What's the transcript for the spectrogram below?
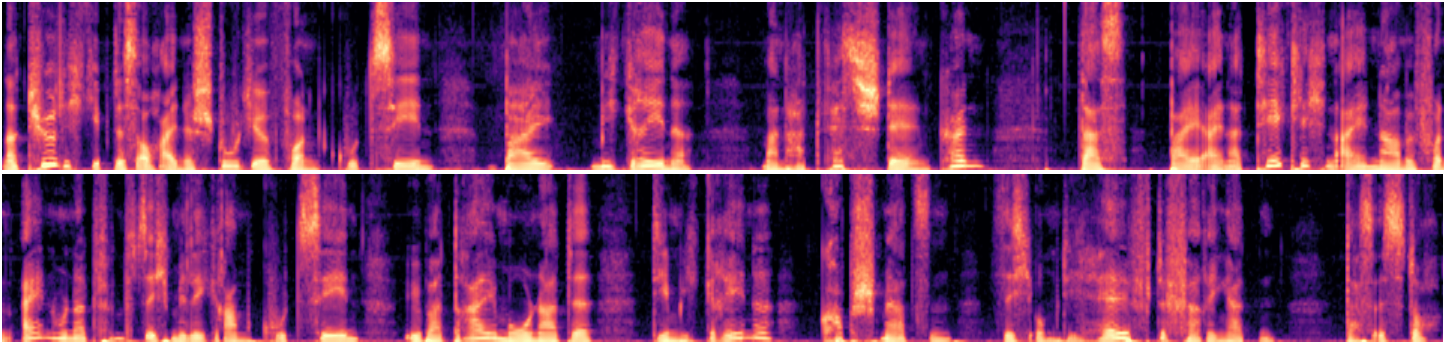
Natürlich gibt es auch eine Studie von Q10 bei Migräne. Man hat feststellen können, dass bei einer täglichen Einnahme von 150 Milligramm Q10 über drei Monate die Migräne Kopfschmerzen sich um die Hälfte verringerten. Das ist doch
